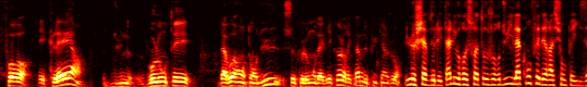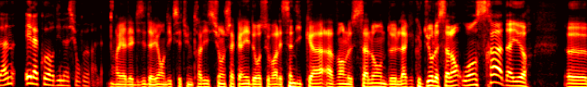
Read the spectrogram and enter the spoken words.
fort et clair d'une volonté d'avoir entendu ce que le monde agricole réclame depuis 15 jours. Le chef de l'État lui reçoit aujourd'hui la Confédération paysanne et la coordination rurale. Oui, à l'Élysée d'ailleurs, on dit que c'est une tradition chaque année de recevoir les syndicats avant le salon de l'agriculture, le salon où on sera d'ailleurs euh,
